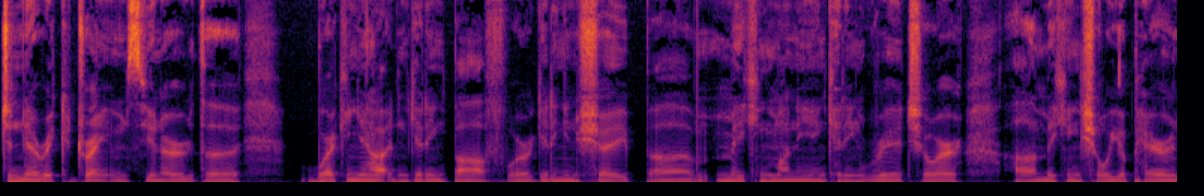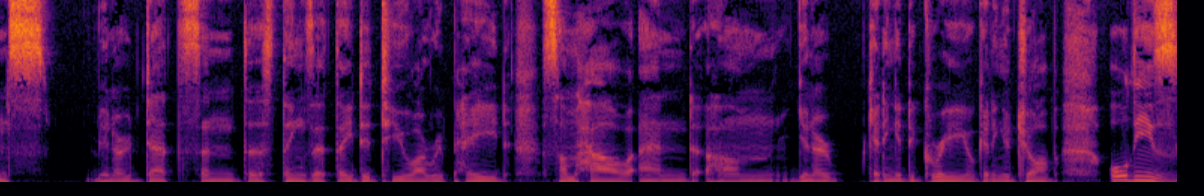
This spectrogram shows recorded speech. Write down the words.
generic dreams, you know, the working out and getting buff or getting in shape, uh, making money and getting rich, or uh, making sure your parents, you know, debts and the things that they did to you are repaid somehow, and um, you know, getting a degree or getting a job. All these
